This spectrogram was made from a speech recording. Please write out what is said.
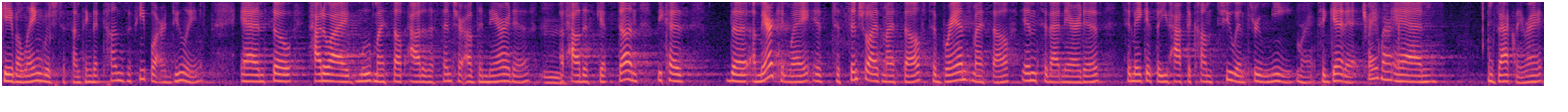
gave a language to something that tons of people are doing. And so, how do I move myself out of the center of the narrative mm. of how this gets done? Because the American way is to centralize myself, to brand myself into that narrative, to make it so you have to come to and through me Right. to get it. Trademark. And exactly right.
